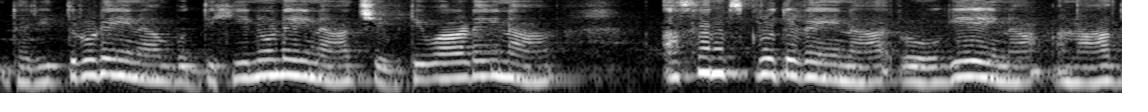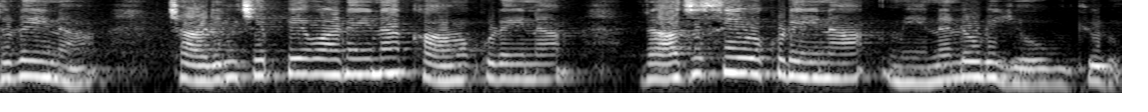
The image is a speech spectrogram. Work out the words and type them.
దరిద్రుడైన బుద్ధిహీనుడైన చెవిటివాడైన అసంస్కృతుడైన రోగి అయిన అనాథుడైన చాడీలు చెప్పేవాడైనా కామకుడైనా రాజసేవకుడైన మేనలుడు యోగ్యుడు.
